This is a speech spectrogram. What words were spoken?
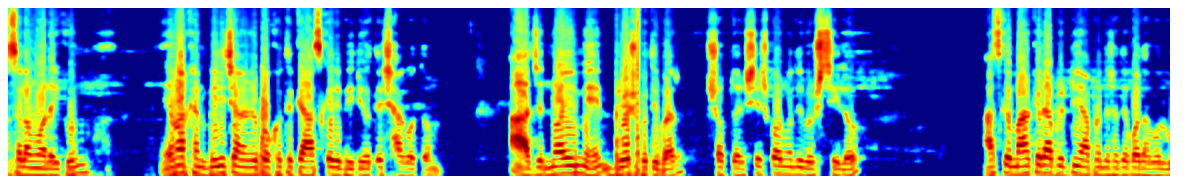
আসসালামু আলাইকুম। এমআর খান বিডি চ্যানেলের পক্ষ থেকে আজকের এই ভিডিওতে স্বাগতম। আজ নয় মে, বৃহস্পতিবার, সপ্তাহের শেষ কর্মদিবস ছিল। আজকে মার্কেট আপডেট নিয়ে আপনাদের সাথে কথা বলব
